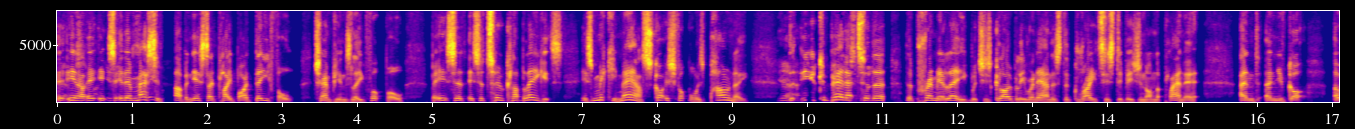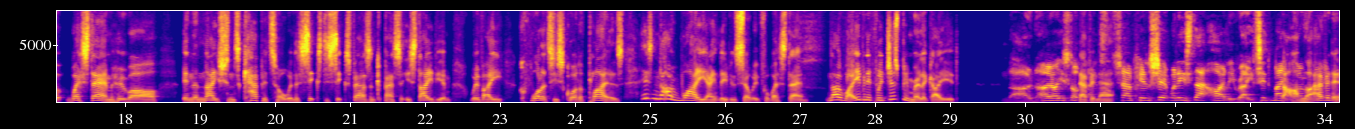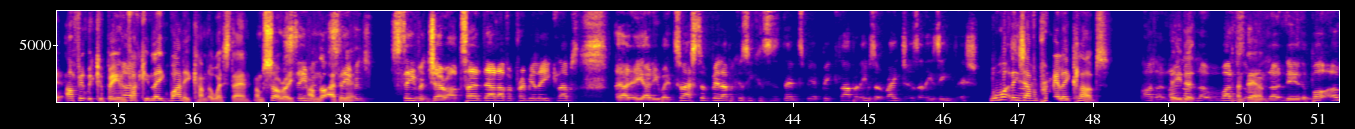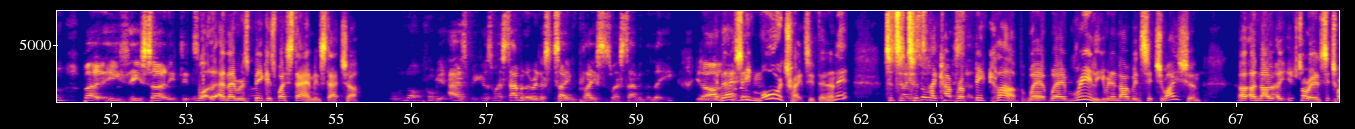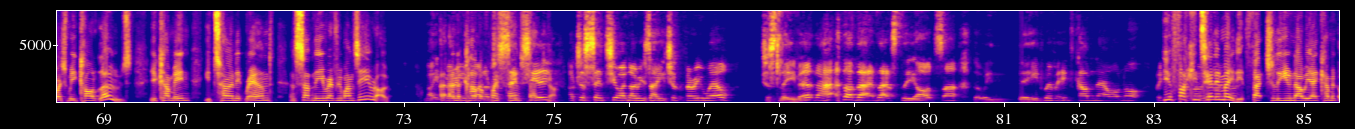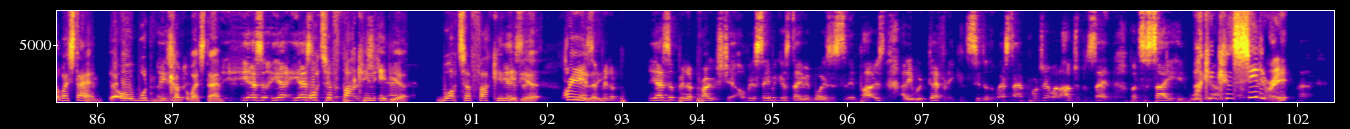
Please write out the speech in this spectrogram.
Yeah, you know, it's, it's a massive club, and yes, they play by default Champions League football, but it's a it's a two club league. It's it's Mickey Mouse. Scottish football is pony. Yeah. You compare that to the the Premier League, which is globally renowned as the greatest division on the planet, and and you've got uh, West Ham, who are in the nation's capital in a 66,000 capacity stadium with a quality squad of players. There's no way he ain't leaving Celtic for West Ham. No way, even if we'd just been relegated. No, no, he's not having that championship when he's that highly rated, mate. No, I'm not having it. I think we could be in no. fucking League One. He'd come to West Ham. I'm sorry, Steven, I'm not having Steven, it. Steven Gerrard turned down other Premier League clubs. Uh, he only went to Aston Villa because he considered them to be a big club, and he was at Rangers, and he's English. Well, what are these other Premier League clubs? I don't know. Like, like, ones that were like, near the bottom, but he's he certainly did. What? And they were as big as West Ham in stature. Well, not probably as big as West Ham, but they're in the same place as West Ham in the league. You know, yeah, but that's I mean, even more attractive, then, isn't it? To to, to take over a big club where where really you're in a no-win situation. Uh, a no, uh, sorry, a situation where you can't lose. You come in, you turn it round, and suddenly you're everyone's hero. Mate, and a club of West Ham. I've just said to you, I know his agent very well. Just leave it at that. that. That's the answer that we need, whether he'd come now or not. You're fucking telling me that factually you know he ain't coming to West Ham or wouldn't he come a, to West Ham? He hasn't. He, he hasn't what a fucking idiot! Yet. What a fucking idiot! Really? He hasn't, a, he hasn't been approached yet, obviously, because David Moyes is still in post, and he would definitely consider the West Ham project 100. percent But to say he'd fucking consider it.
